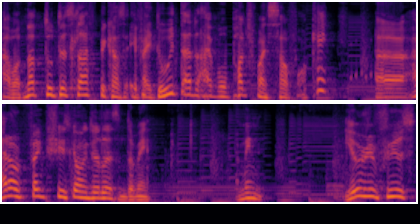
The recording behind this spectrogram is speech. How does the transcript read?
I will not do this left because if I do it then I will punch myself, okay? Uh, I don't think she's going to listen to me. I mean, you refused,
